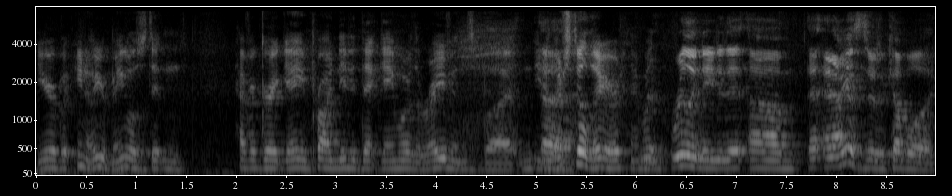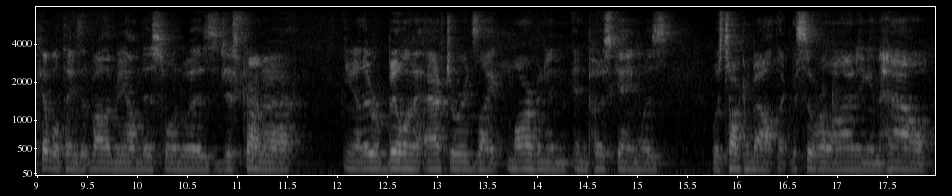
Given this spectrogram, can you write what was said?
year. But you know, your Bengals didn't have a great game. Probably needed that game over the Ravens, but you know, they're Uh, still there. I mean, really needed it. Um, and, and I guess there's a couple of, a couple things that bothered me on this one was just kind of, you know, they were billing it afterwards. Like Marvin in, in post game was was talking about like the silver lining and how,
